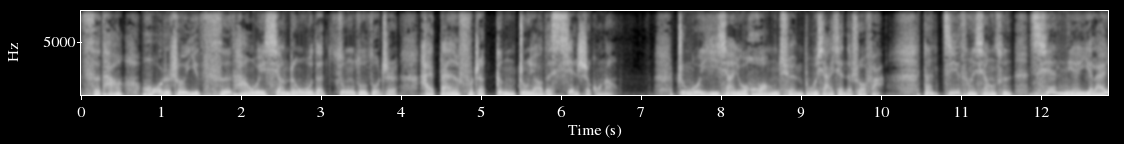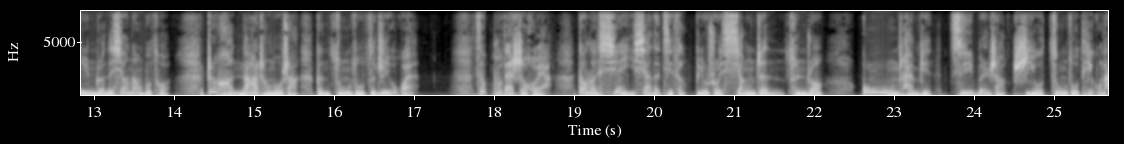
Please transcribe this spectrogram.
祠堂，或者说以祠堂为象征物的宗族组织，还担负着更重要的现实功能。中国一向有皇权不下县的说法，但基层乡村千年以来运转的相当不错，这很大程度上跟宗族自治有关。在古代社会啊，到了县以下的基层，比如说乡镇、村庄，公共产品基本上是由宗族提供的。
